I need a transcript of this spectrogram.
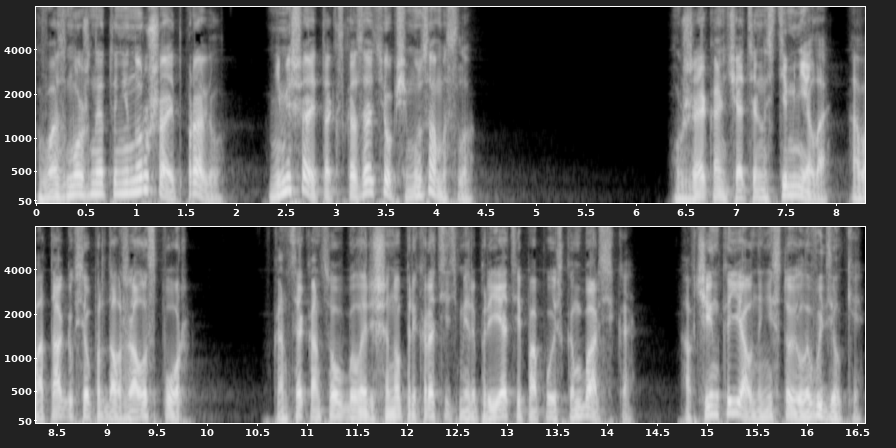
Возможно, это не нарушает правил. Не мешает, так сказать, общему замыслу. Уже окончательно стемнело, а в Атаго все продолжало спор. В конце концов было решено прекратить мероприятие по поискам Барсика. Овчинка явно не стоила выделки.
